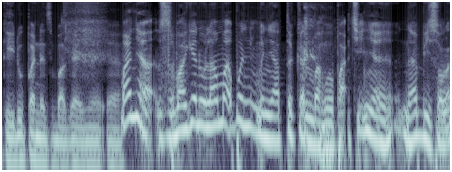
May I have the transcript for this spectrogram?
kehidupan dan sebagainya. Ya. Banyak sebahagian ulama pun menyatakan bahawa pakciknya Nabi SAW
